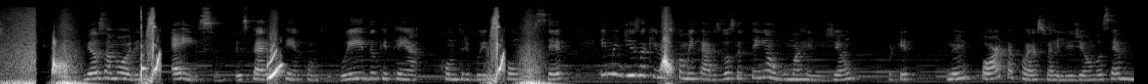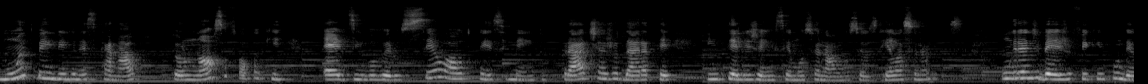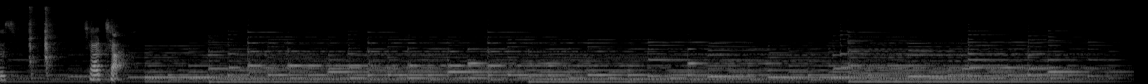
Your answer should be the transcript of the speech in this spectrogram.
Meus amores, é isso. Eu espero que tenha contribuído, que tenha contribuído com você. E me diz aqui nos comentários, você tem alguma religião? Porque não importa qual é a sua religião, você é muito bem-vindo nesse canal, porque o nosso foco aqui é desenvolver o seu autoconhecimento para te ajudar a ter inteligência emocional nos seus relacionamentos. Um grande beijo, fiquem com Deus. Tchau, tchau.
